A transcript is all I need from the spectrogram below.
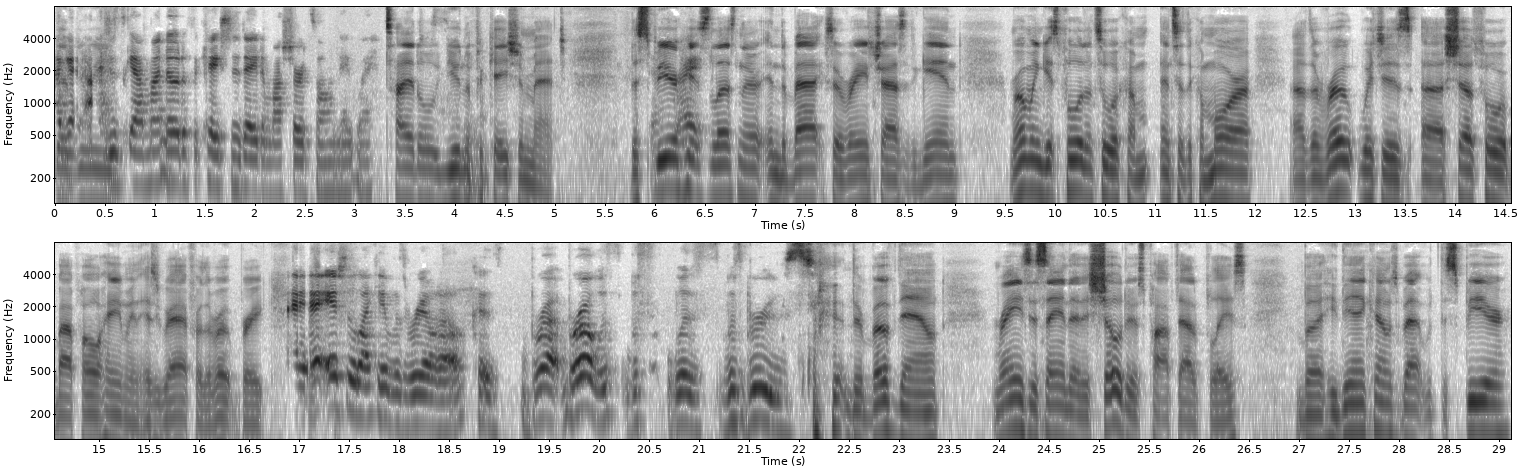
I, got, I WWE just got my notification today that my shirt's on their way. title unification match. The spear right. hits Lesnar in the back, so Reigns tries it again. Roman gets pulled into a into the Kimura. Uh, the rope, which is uh, shoved forward by Paul Heyman, is grabbed for the rope break. Hey, that actually like it was real though, because bro, bro was was was was bruised. They're both down. Reigns is saying that his shoulders popped out of place, but he then comes back with the spear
